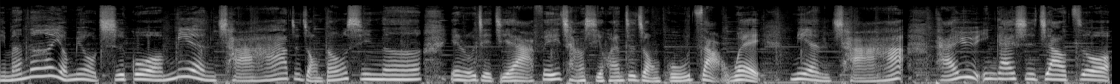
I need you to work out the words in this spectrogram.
你们呢，有没有吃过面茶这种东西呢？燕如姐姐啊，非常喜欢这种古早味面茶，台语应该是叫做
